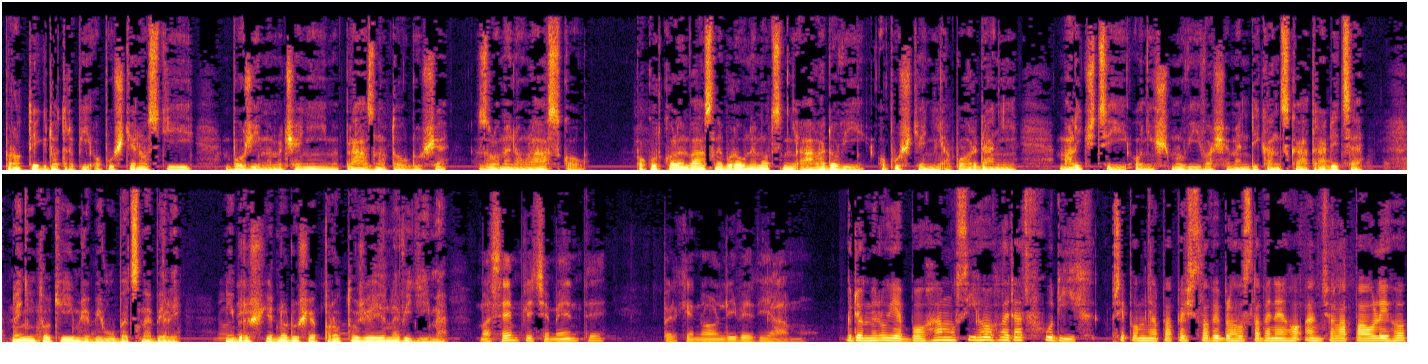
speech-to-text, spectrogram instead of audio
pro ty, kdo trpí opuštěností, božím mlčením, prázdnotou duše, zlomenou láskou. Pokud kolem vás nebudou nemocní a hladoví, opuštění a pohrdaní, maličcí, o nichž mluví vaše mendikanská tradice, Není to tím, že by vůbec nebyli, nýbrž jednoduše proto, že je nevidíme. Ma semplicemente perché non li vediamo. Kdo miluje Boha, musí ho hledat v chudých, připomněl papež slovy blahoslaveného Angela Pauliho,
